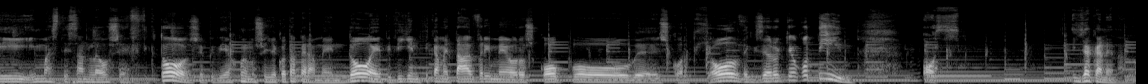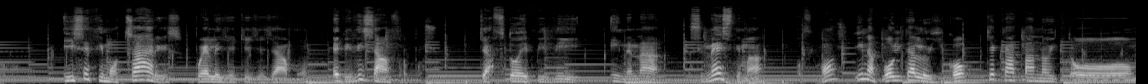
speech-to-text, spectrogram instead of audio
Επειδή είμαστε σαν λαός εύθυκτος, επειδή έχουμε μεσογειακό ταπεραμέντο, επειδή γεννηθήκαμε ταύροι με οροσκόπο ε, σκορπιό, δεν ξέρω και εγώ τι. Όχι. Για κανένα λόγο. Είσαι θυμοτσάρης, που έλεγε και η γιαγιά μου, επειδή είσαι άνθρωπος. Και αυτό επειδή είναι ένα συνέστημα, ο θυμός, είναι απόλυτα λογικό και κατανοητό.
